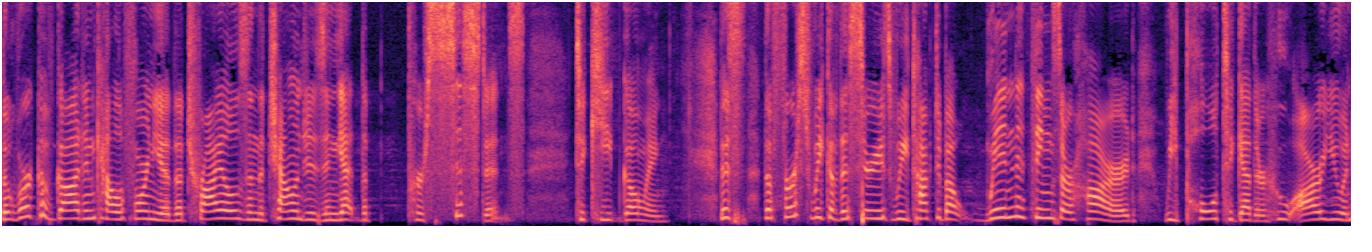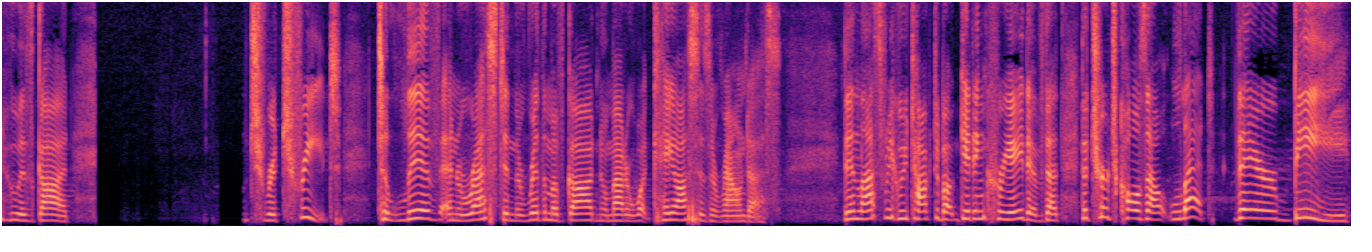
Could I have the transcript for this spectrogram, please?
The work of God in California, the trials and the challenges, and yet the persistence to keep going. This the first week of this series we talked about when things are hard, we pull together who are you and who is God to retreat, to live and rest in the rhythm of God no matter what chaos is around us. Then last week we talked about getting creative, that the church calls out, let there be.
